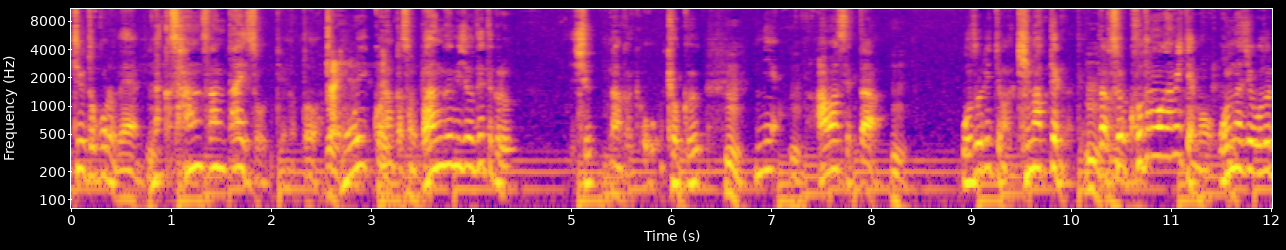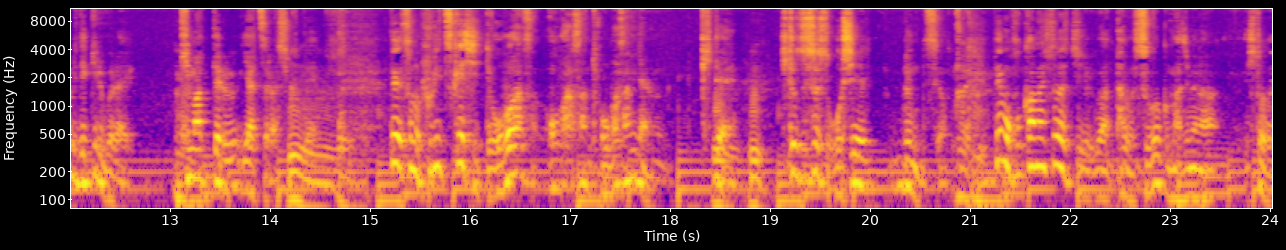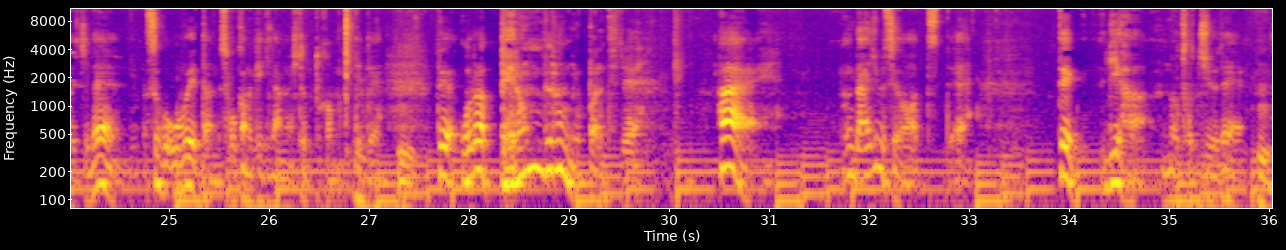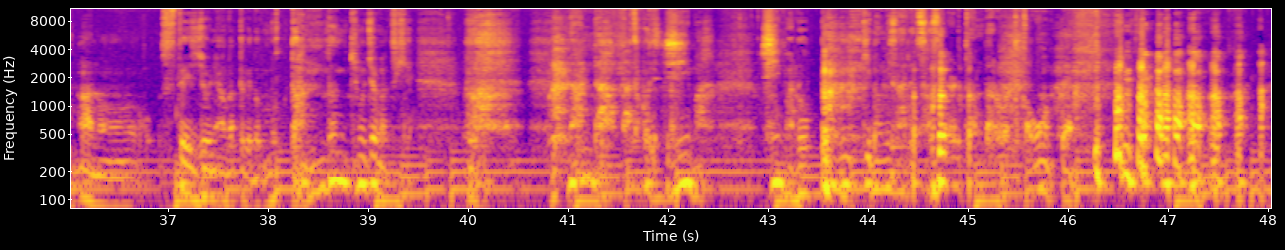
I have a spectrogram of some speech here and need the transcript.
ていうところでなんか三々体操っていうのと、はい。もう一個なんかその番組上出てくるしゅなんかこう曲に合わせたうん。踊りっていうのが決まってるんだって、ん。だからそれ子供が見ても同じ踊りできるぐらい決まってるやつらしくて、うん。でその振付師っておばあさんおばあさんとかおばさんみたいなの来て、うん。一つ一つ教えるんですよ、でも他の人たちは多分すごく真面目な人たちですぐ覚えたんです。他の劇団の人とかも来てて、で俺はベロンベロンに酔っ払ってて「はい。大丈夫ですよ」っつって。でリハの途中で、あのステージ上に上がったけどもうだんだん気持ちよくなってきて「うわなんであんなとこでジーマジーマ6本一気飲みされさせられたんだろう」とか思って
